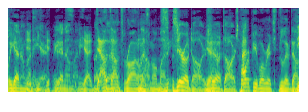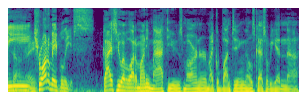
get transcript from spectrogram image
We got no money here. We got no money. Yeah, But, downtown uh, Toronto has no money. Z- Zero dollars. Yeah. Zero dollars. Poor I- people rich to live downtown. The right? Toronto Maple Leafs, guys who have a lot of money, Matthews, Marner, Michael Bunting, those guys will be getting, uh,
